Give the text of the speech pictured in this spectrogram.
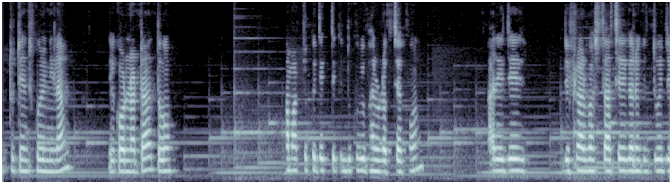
একটু চেঞ্জ করে নিলাম এই কর্নারটা। তো আমার চোখে দেখতে কিন্তু খুবই ভালো লাগছে এখন। আর এই যে যে ফ্লাওয়ার ভাসটা আছে এখানে কিন্তু ওই যে,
